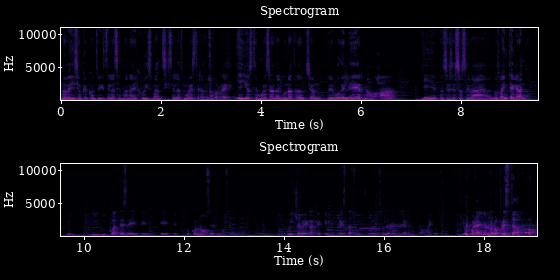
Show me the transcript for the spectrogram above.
nueva edición que conseguiste en la semana de Huisman si se las muestras, Es ¿no? correcto. Y ellos te muestran alguna traducción de Baudelaire, ¿no? Ajá. Y sí. entonces eso se va, Sí. nos va integrando. Sí, Y, y cuates de, de- que, que tú conoces, no sé, este, Luis Chevega, que, que me presta su, su edición de Baudelaire, y dije, oh my god, si yo fuera yo no lo prestaba,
